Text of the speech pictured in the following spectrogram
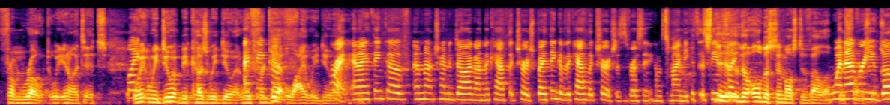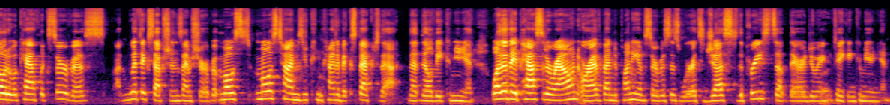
from rote. We, you know, it's it's like, we, we do it because we do it. We forget of, why we do right. it. Right. And I think of I'm not trying to dog on the Catholic Church, but I think of the Catholic Church as the first thing that comes to mind because it seems the, like the oldest and most developed. Whenever you go to a Catholic service, with exceptions, I'm sure, but most most times you can kind of expect that that there'll be communion, whether they pass it around or I've been to plenty of services where it's just the priests up there doing right. taking communion,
